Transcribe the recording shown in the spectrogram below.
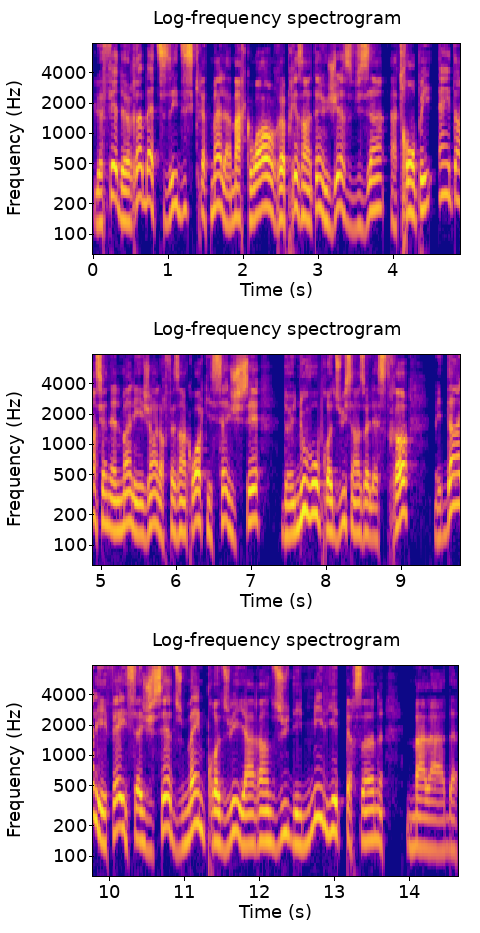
le fait de rebaptiser discrètement la marque Wow représentait un geste visant à tromper intentionnellement les gens en leur faisant croire qu'il s'agissait d'un nouveau produit sans Olestra, mais dans les faits, il s'agissait du même produit ayant rendu des milliers de personnes malades.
